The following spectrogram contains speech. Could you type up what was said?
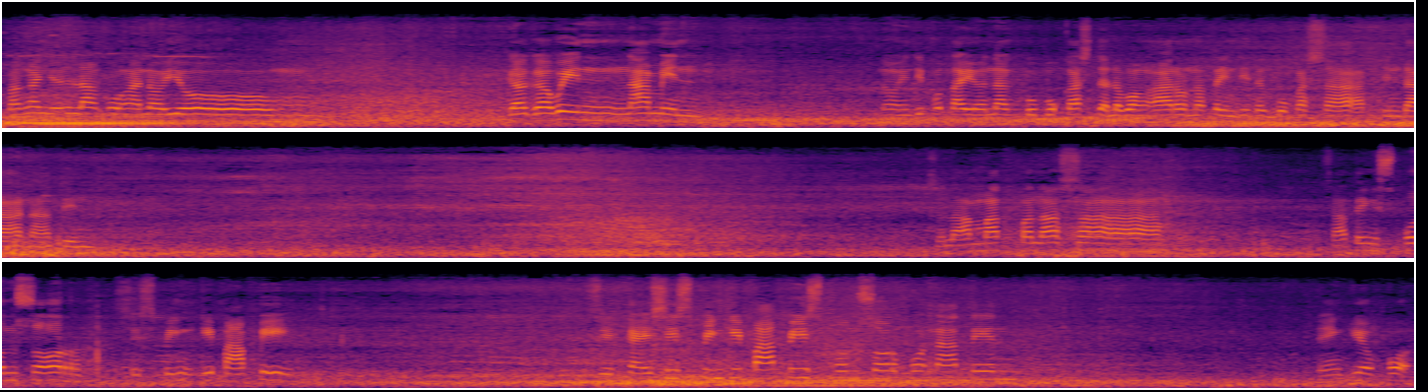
Abangan nyo lang kung ano yung gagawin namin. No, hindi po tayo nagbubukas dalawang araw na tayo hindi nagbukas sa tindahan natin. Salamat pala sa sa ating sponsor, si Spinky Papi. Si kay Sis Pinky Papi, sponsor po natin. Thank you po,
